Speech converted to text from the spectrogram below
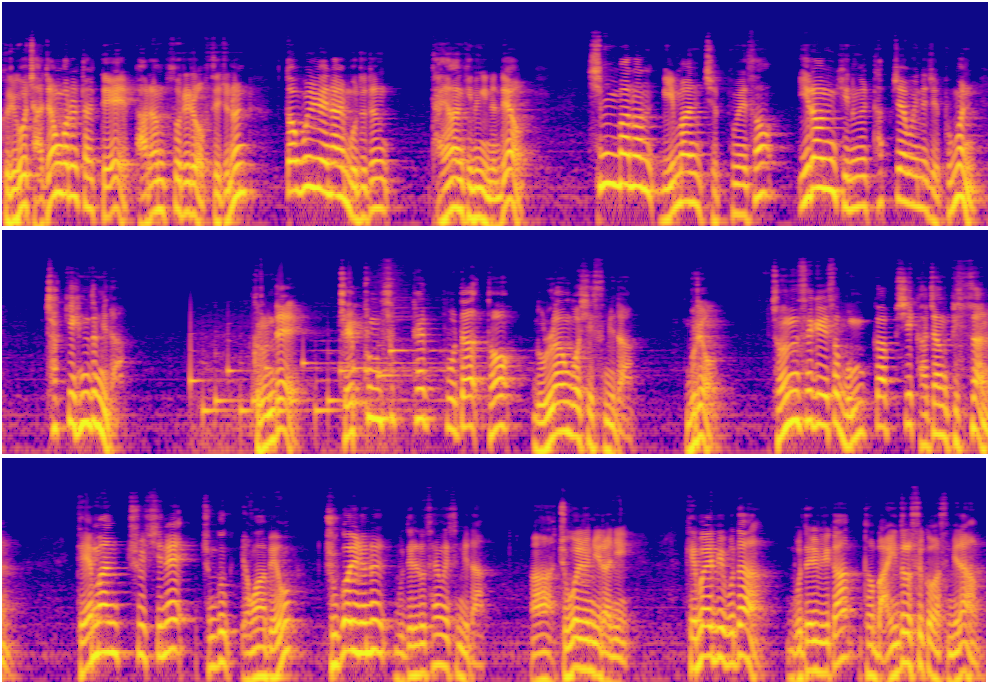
그리고 자전거를 탈 때 바람 소리를 없애주는 WNR 모드 등 다양한 기능이 있는데요. 10만원 미만 제품에서 이런 기능을 탑재하고 있는 제품은 찾기 힘듭니다. 그런데 제품 스펙보다 더 놀라운 것이 있습니다. 무려 전 세계에서 몸값이 가장 비싼 대만 출신의 중국 영화배우 주걸륜을 모델로 사용했습니다. 아, 주걸륜이라니. 개발비보다 모델비가 더 많이 들었을 것 같습니다.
